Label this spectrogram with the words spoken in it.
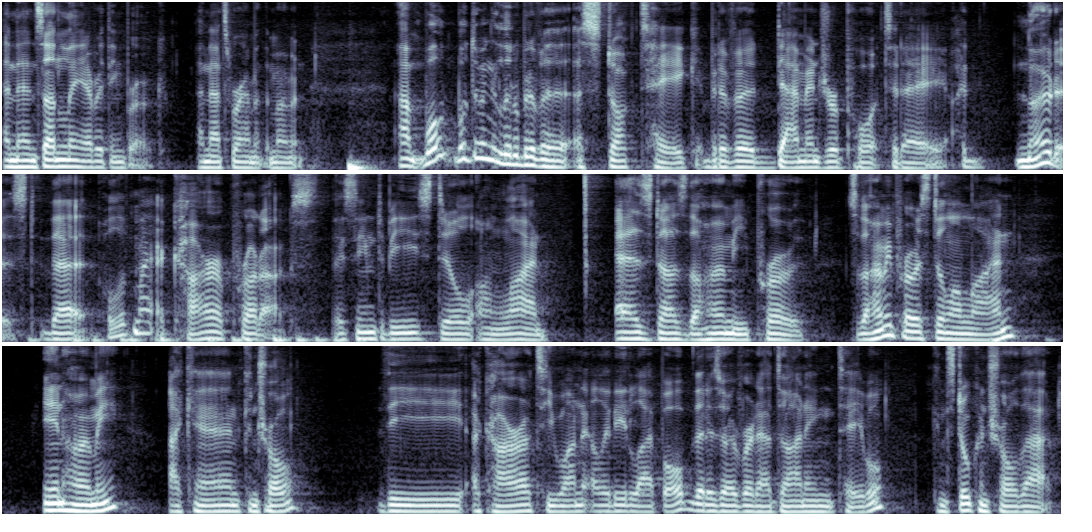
and then suddenly everything broke, and that's where I'm at the moment. Um, well, we're doing a little bit of a, a stock take, a bit of a damage report today. I noticed that all of my Aqara products they seem to be still online, as does the Homey Pro. So the Homey Pro is still online. In Homey, I can control the Aqara T1 LED light bulb that is over at our dining table. I Can still control that.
